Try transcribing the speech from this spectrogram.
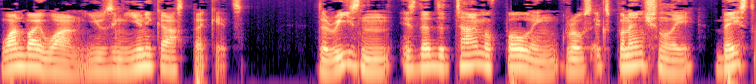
one by one using unicast packets. The reason is that the time of polling grows exponentially based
